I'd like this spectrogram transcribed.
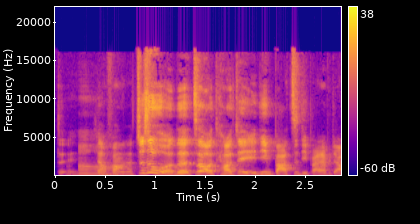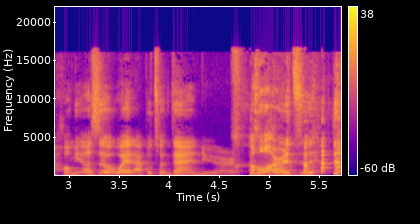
对，这样放的，就是我的择偶条件已经把自己摆在比较后面，而是我未来不存在的女儿 或儿子。对，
